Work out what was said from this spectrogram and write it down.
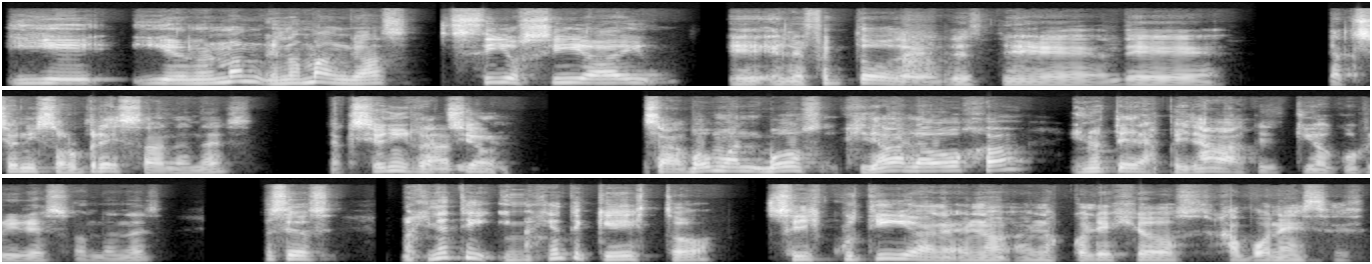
Y, y en, el man, en los mangas sí o sí hay eh, el efecto de, de, de, de, acción y sorpresa, ¿entendés? De acción y reacción. O sea, vos, girabas la hoja y no te la esperabas que, iba a ocurrir eso, ¿entendés? Entonces, imagínate, imagínate que esto se discutía en, los colegios japoneses.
